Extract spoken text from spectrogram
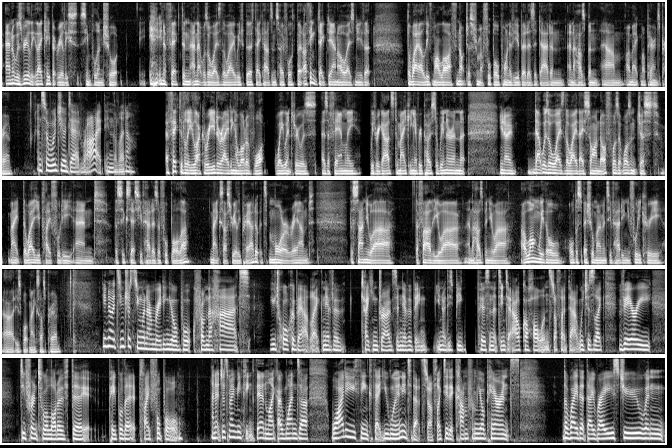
and it was really they keep it really s- simple and short. In effect, and, and that was always the way with birthday cards and so forth. But I think deep down, I always knew that the way I live my life, not just from a football point of view, but as a dad and, and a husband, um, I make my parents proud. And so, would your dad write in the letter? effectively like reiterating a lot of what we went through as as a family with regards to making every post a winner and that you know that was always the way they signed off was it wasn't just mate the way you play footy and the success you've had as a footballer makes us really proud it's more around the son you are the father you are and the husband you are along with all all the special moments you've had in your footy career uh, is what makes us proud You know, it's interesting when I'm reading your book, From the Heart, you talk about like never taking drugs and never being, you know, this big person that's into alcohol and stuff like that, which is like very different to a lot of the people that play football. And it just made me think then, like, I wonder, why do you think that you weren't into that stuff? Like, did it come from your parents, the way that they raised you? And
